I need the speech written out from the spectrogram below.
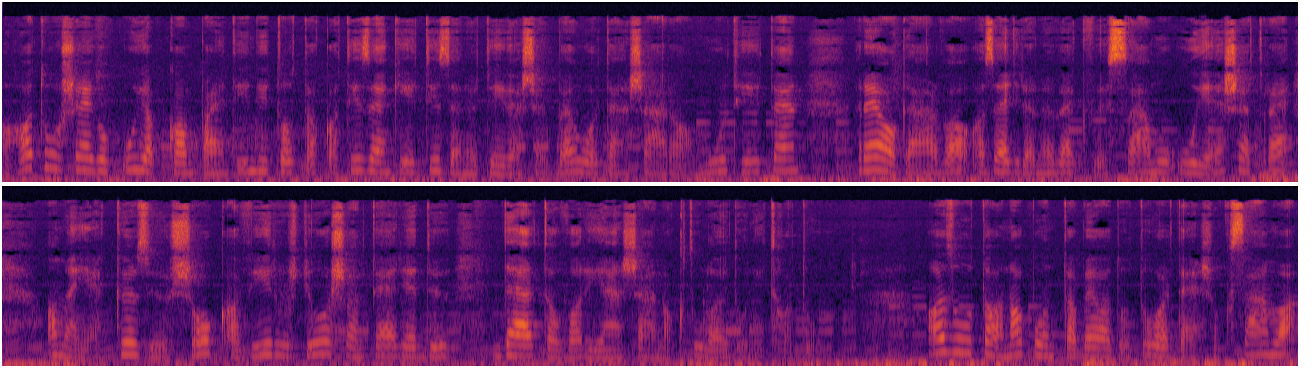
A hatóságok újabb kampányt indítottak a 12-15 évesek beoltására a múlt héten, reagálva az egyre növekvő számú új esetre, amelyek közül sok a vírus gyorsan terjedő delta variánsának tulajdonítható. Azóta a naponta beadott oltások száma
